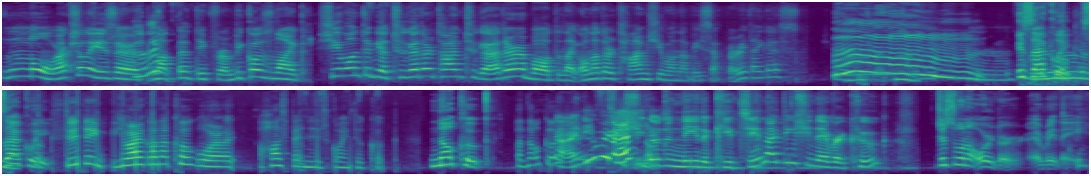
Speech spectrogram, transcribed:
No, actually, it's uh, Really? not that different because like she want to be a together time together, but like another time she wanna be separate. I guess. Mm. Exactly. Mm. Exactly. Do you think you are gonna cook or husband is going to cook? No cook. Uh, no cook. Yeah, anyway, she doesn't need a kitchen. I think she never cook. Just wanna order every day.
